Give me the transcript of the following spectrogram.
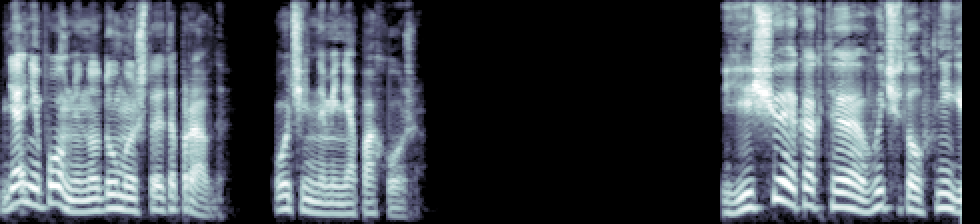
Я не помню, но думаю, что это правда. Очень на меня похоже. Еще я как-то вычитал в книге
